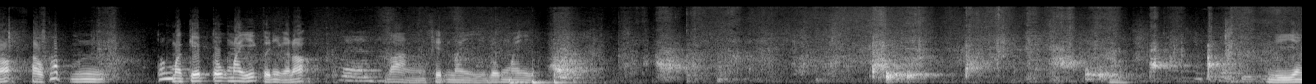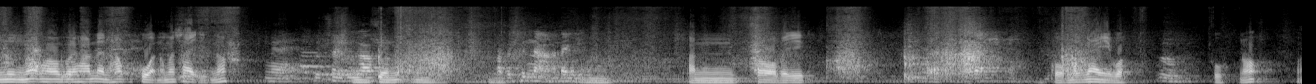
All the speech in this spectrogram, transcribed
เนาะเท่ากับมันต้องมาเก็บตกไม้อีกตัวนี้กันเนาะแม่นล่างเช็ดไม้ลงไม้อีกดีอย่างหนึ่งเนาะพอไปทันนั่นครับขวดเอามาใส่อีกเนาะแม่ขึ้นใส่อืขึ้นมเราส่วนอืมเอาไปขึ้นหนามันได้อีกอืมพันต่อไปอีกโกงมักง่ายบ่อืมปุ๊เนาะอ๋อ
